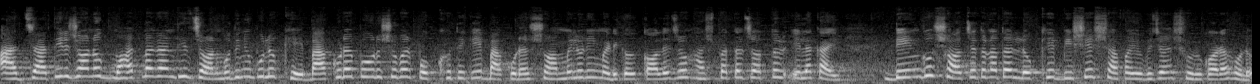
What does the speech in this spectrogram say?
আজ জাতির জনক মহাত্মা গান্ধীর জন্মদিন উপলক্ষে বাঁকুড়া পৌরসভার পক্ষ থেকে বাঁকুড়ার সম্মেলনী মেডিকেল কলেজ ও হাসপাতাল চত্বর এলাকায় ডেঙ্গু সচেতনতার লক্ষ্যে বিশেষ সাফাই অভিযান শুরু করা হলো।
